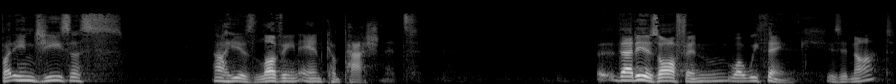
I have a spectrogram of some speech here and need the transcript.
But in Jesus, oh, he is loving and compassionate. That is often what we think, is it not?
